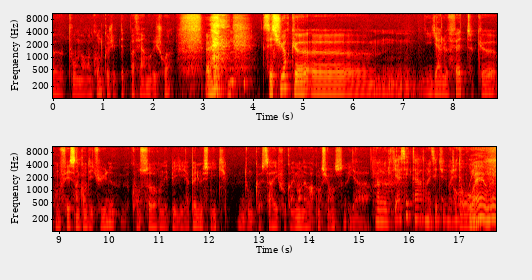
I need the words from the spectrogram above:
euh, pour me rendre compte que j'ai peut-être pas fait un mauvais choix. C'est sûr que il y a le fait qu'on fait 5 ans d'études, qu'on sort, on est payé à peine le SMIC. Donc ça, il faut quand même en avoir conscience. Il y a Et on nous le dit assez tard dans les études, moi j'ai trouvé. Ouais, ouais.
